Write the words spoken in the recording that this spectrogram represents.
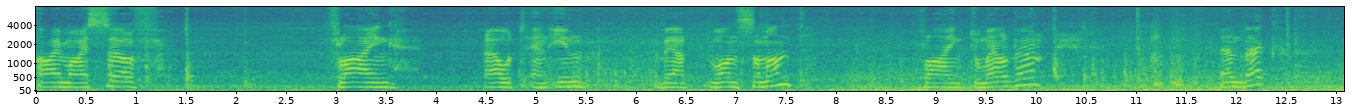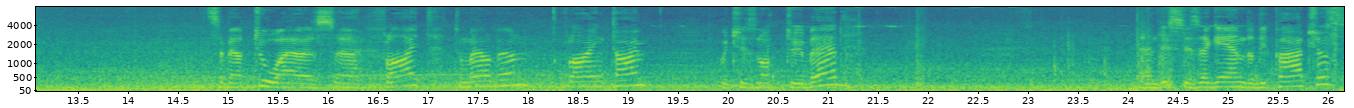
I myself flying out and in about once a month flying to Melbourne. And back. It's about two hours uh, flight to Melbourne flying time which is not too bad. And this is again the departures.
